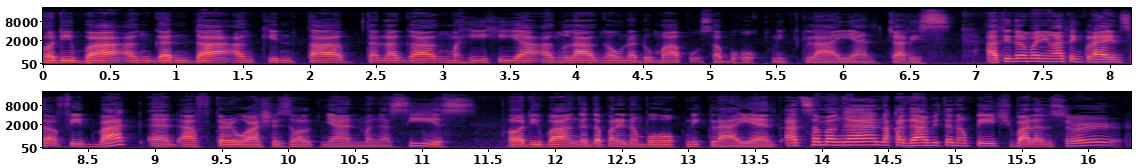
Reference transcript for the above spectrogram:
O di ba ang ganda, ang kintab, talagang mahihiya ang langaw na dumapo sa buhok ni client. Charis. At ito naman yung ating client sa feedback and after wash result niyan mga sis. O, di ba? Ang ganda pa rin ng buhok ni client. At sa mga nakagamit na ng pH balancer,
